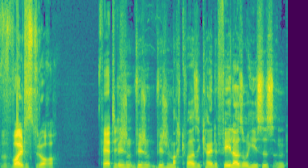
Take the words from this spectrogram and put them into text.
wolltest du doch. Fertig. Vision, Vision, Vision macht quasi keine Fehler, so hieß es. Und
